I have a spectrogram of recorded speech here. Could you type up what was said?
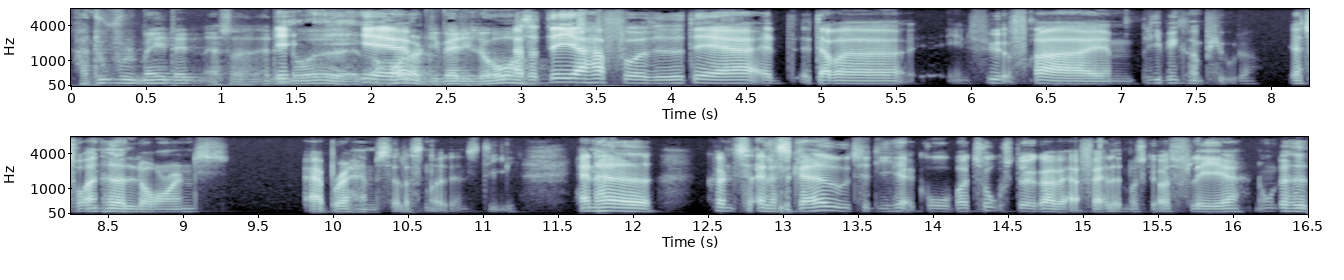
har du fulgt med i den? Altså, er det, det noget, ja, holder de, hvad de lover? Altså, det jeg har fået at vide, det er, at der var en fyr fra øhm, Bleeping Computer. Jeg tror, han hedder Lawrence Abrahams, eller sådan noget i den stil. Han havde eller skrevet ud til de her grupper, to stykker i hvert fald, måske også flere, nogle der hed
